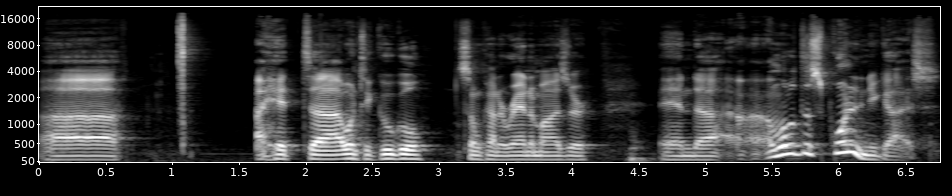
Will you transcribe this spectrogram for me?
Uh, I hit, uh, I went to Google, some kind of randomizer, and uh, I'm a little disappointed in you guys.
